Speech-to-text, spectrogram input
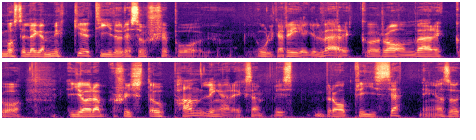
måste lägga mycket tid och resurser på olika regelverk och ramverk och göra schyssta upphandlingar exempelvis. Bra prissättning. Alltså,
